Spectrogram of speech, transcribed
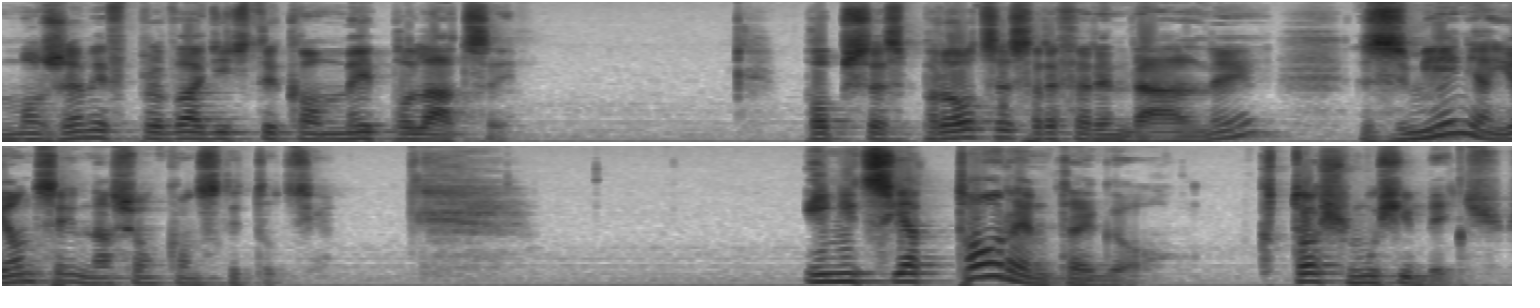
możemy wprowadzić tylko my, Polacy, poprzez proces referendalny zmieniający naszą konstytucję. Inicjatorem tego ktoś musi być.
